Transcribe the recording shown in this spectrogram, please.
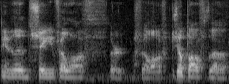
and then Shane fell off or fell off, jumped off the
